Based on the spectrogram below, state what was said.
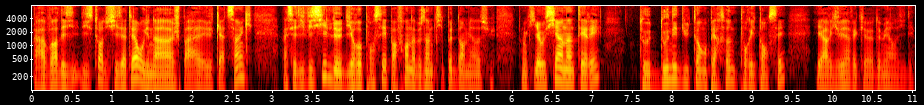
à avoir des, histoires d'utilisateurs où il y en a, je sais pas, 4-5, bah, c'est difficile d'y repenser. Parfois, on a besoin un petit peu de dormir dessus. Donc, il y a aussi un intérêt de donner du temps aux personnes pour y penser et arriver avec de meilleures idées.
